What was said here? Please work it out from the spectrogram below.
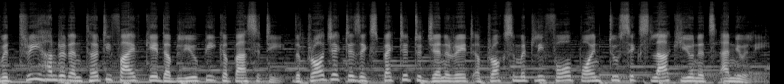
With 335 kWp capacity, the project is expected to generate approximately 4.26 lakh units annually.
